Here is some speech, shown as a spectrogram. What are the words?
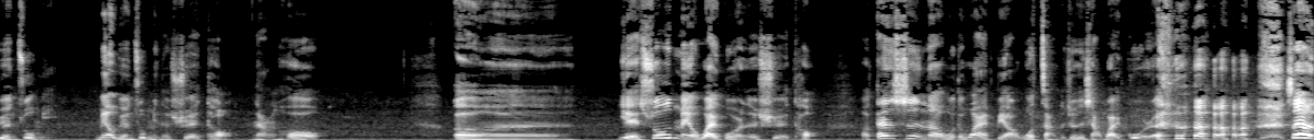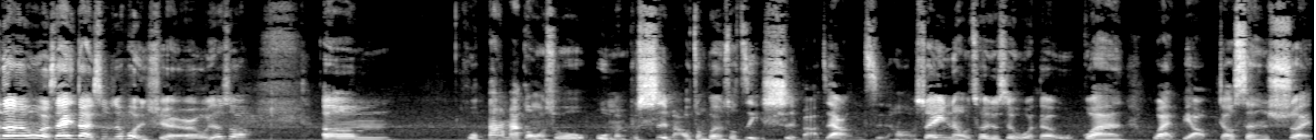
原住民，没有原住民的血统，然后呃也说没有外国人的血统。但是呢，我的外表我长得就是像外国人，所以很多人问我说：“哎，你到底是不是混血儿？”我就说：“嗯，我爸妈跟我说我们不是嘛，我总不能说自己是吧？这样子哈，所以呢，我测的就是我的五官外表比较深邃，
